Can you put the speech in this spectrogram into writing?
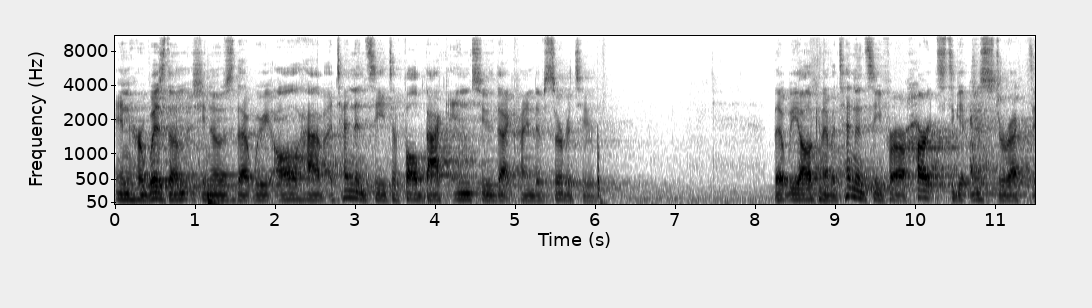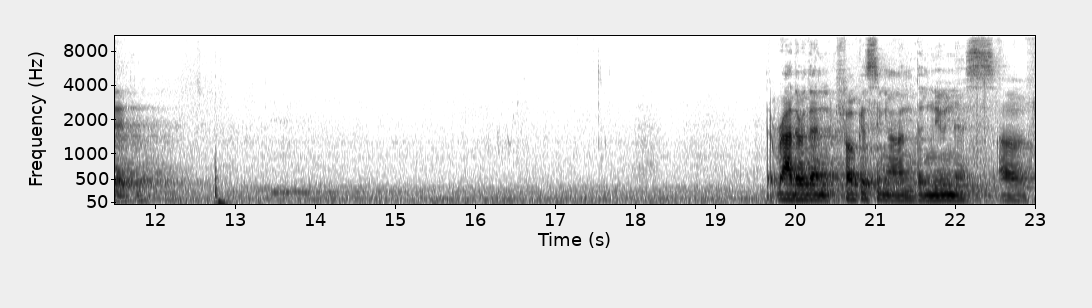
in her wisdom, she knows that we all have a tendency to fall back into that kind of servitude that we all can have a tendency for our hearts to get misdirected. That rather than focusing on the newness of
